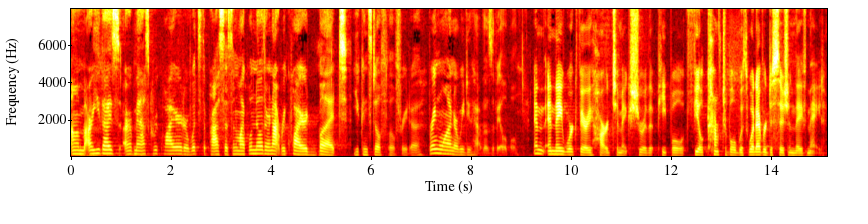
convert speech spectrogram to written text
um, are you guys, are mask required or what's the process? And I'm like, well, no, they're not required, but you can still feel free to bring one or we do have those available. And, and they work very hard to make sure that people feel comfortable with whatever decision they've made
